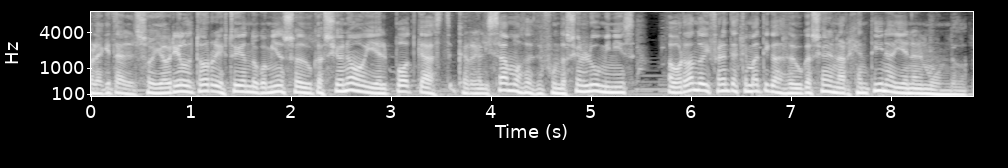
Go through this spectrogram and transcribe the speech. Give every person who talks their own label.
Speaker 1: Hola, ¿qué tal? Soy Gabriel Torre y estoy dando comienzo a Educación Hoy, el podcast que realizamos desde Fundación Luminis, abordando diferentes temáticas de educación en Argentina y en el mundo.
